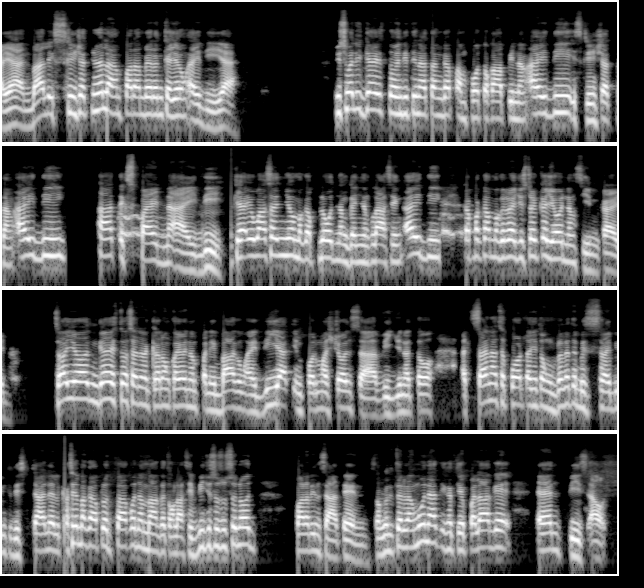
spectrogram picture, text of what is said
Ayan, balik screenshot nyo na lang para meron kayong idea. Usually guys, no, hindi tinatanggap ang photocopy ng ID, screenshot ng ID, at expired na ID. Kaya iwasan nyo mag-upload ng ganyang klaseng ID kapag ka mag-register kayo ng SIM card. So yun guys, to, sana nagkaroon kayo ng panibagong idea at informasyon sa video na to. At sana supportan nyo itong vlog na subscribing to this channel kasi mag-upload pa ako ng mga gatong klase video sa susunod para rin sa atin. So hanggang dito lang muna at ingat kayo palagi and peace out.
